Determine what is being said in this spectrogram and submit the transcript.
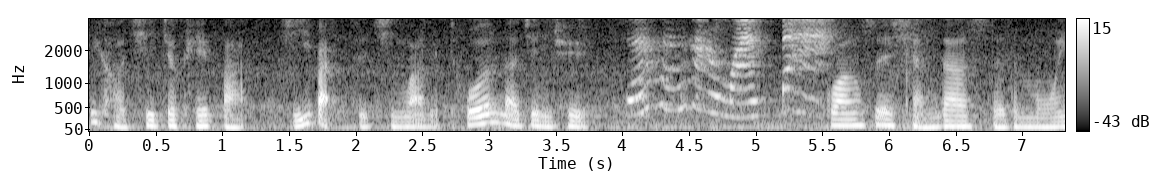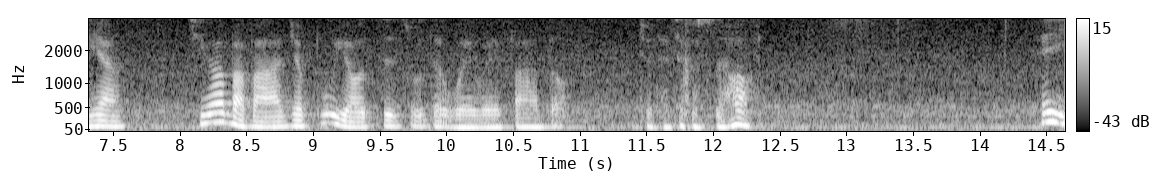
一口气就可以把几百只青蛙给吞了进去。蛇很好玩吧？光是想到蛇的模样，青蛙爸爸就不由自主的微微发抖。就在这个时候，嘿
